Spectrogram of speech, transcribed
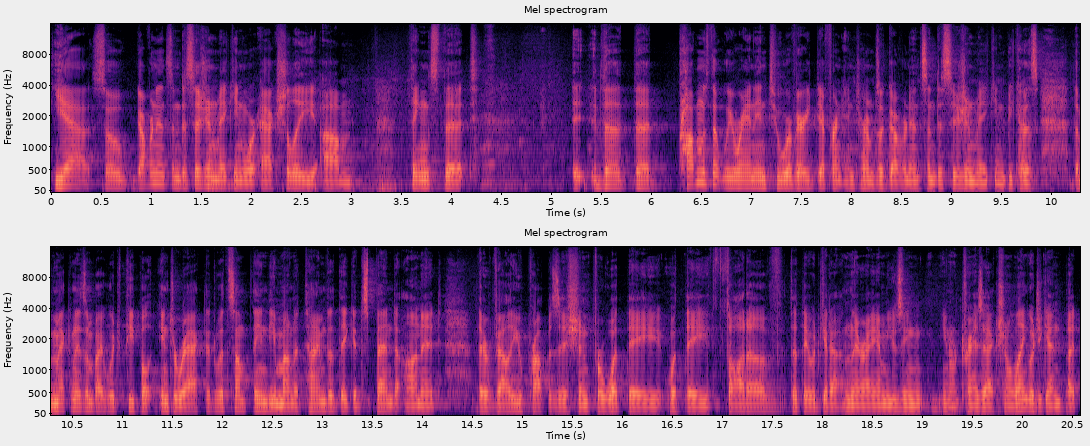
Yeah, so governance and decision making were actually um, things that the the problems that we ran into were very different in terms of governance and decision making because the mechanism by which people interacted with something, the amount of time that they could spend on it, their value proposition for what they what they thought of that they would get out. And there I am using you know transactional language again, but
